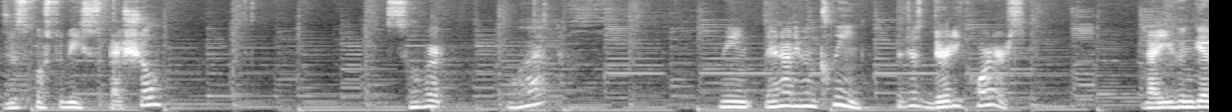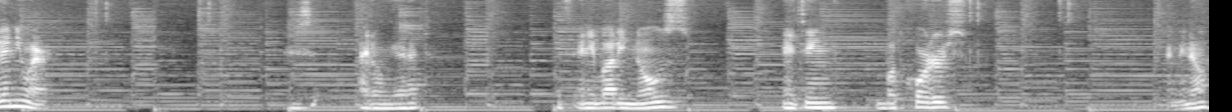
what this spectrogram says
Is this supposed to be special? Silver... what? I mean, they're not even clean. They're just dirty quarters that you can get anywhere. I don't get it. If anybody knows anything about quarters, let me know.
